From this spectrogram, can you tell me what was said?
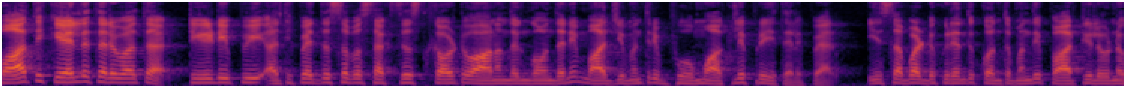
పాతికేళ్ళ తర్వాత టీడీపీ అతిపెద్ద సభ సక్సెస్ కావటం ఆనందంగా ఉందని మాజీ మంత్రి భూమా అఖిలప్రియ తెలిపారు. ఈ సభ అడ్డుకునేందుకు కొంతమంది పార్టీలో ఉన్న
